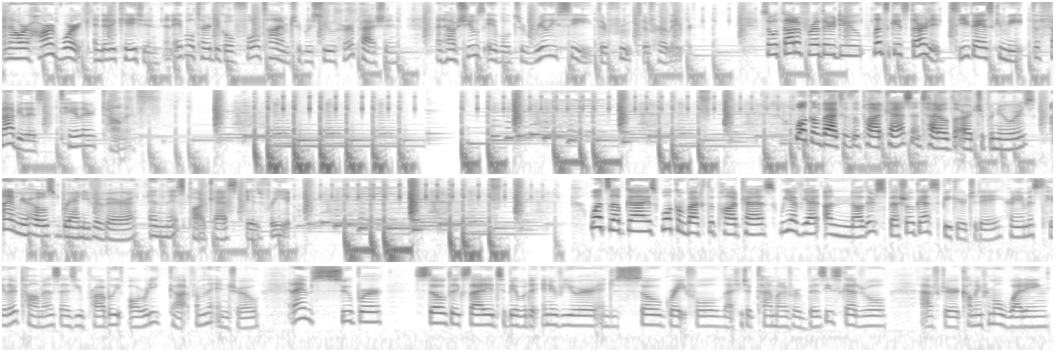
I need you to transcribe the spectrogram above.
and our hard work and dedication enabled her to go full time to pursue her passion and how she was able to really see the fruits of her labor. So, without further ado, let's get started so you guys can meet the fabulous Taylor Thomas. Welcome back to the podcast entitled The Entrepreneurs. I am your host, Brandy Vivera, and this podcast is for you. What's up, guys? Welcome back to the podcast. We have yet another special guest speaker today. Her name is Taylor Thomas, as you probably already got from the intro, and I am super stoked excited to be able to interview her and just so grateful that she took time out of her busy schedule after coming from a wedding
